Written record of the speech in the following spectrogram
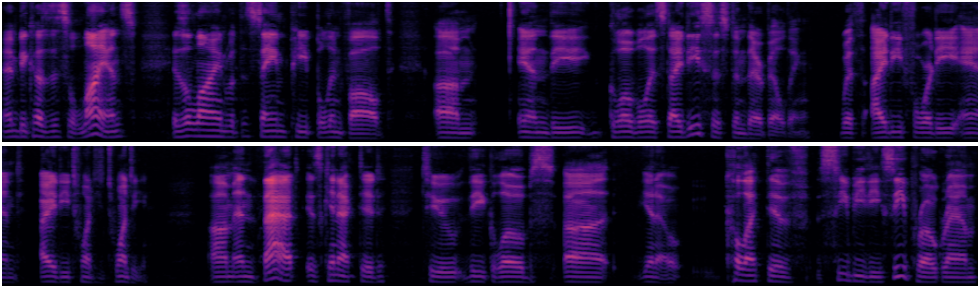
and because this alliance is aligned with the same people involved um, in the globalist ID system they're building. with ID4D and ID2020. Um, and that is connected to the globe's, uh, you know, collective CBDC program,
